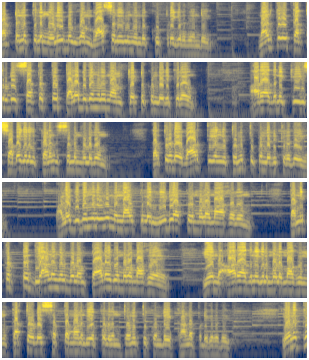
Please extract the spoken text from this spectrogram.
பட்டணத்திலும் ஒளிமுகம் வாசலிலும் என்று கூப்பிடுகிறது என்று. நாட்களில் கர்த்தருடைய சத்தத்தை பலவிதங்களில் நாம் கேட்டுக்கொண்டிருக்கிறோம். ஆராதனைக்கு சபைகளில் கடந்து செல்லும் பொழுதும் கர்த்தருடைய வார்த்தை அங்கு துணித்துக் கொண்டிருக்கிறது. பல விதங்களிலும் இந்நாட்களில் மீடியாக்கள் மூலமாகவும் தனிப்பட்ட தியானங்கள் மூலம் பாடல்கள் மூலமாக ஏன் ஆராதனைகள் மூலமாகவும் கர்த்தருடைய சத்தமானது எப்பொழுதும் துணித்துக் கொண்டே காணப்படுகிறது. எனக்கு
